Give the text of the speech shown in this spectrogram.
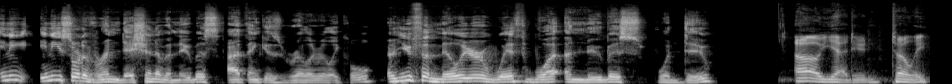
any any sort of rendition of Anubis, I think is really really cool. Are you familiar with what Anubis would do? Oh yeah, dude, totally.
